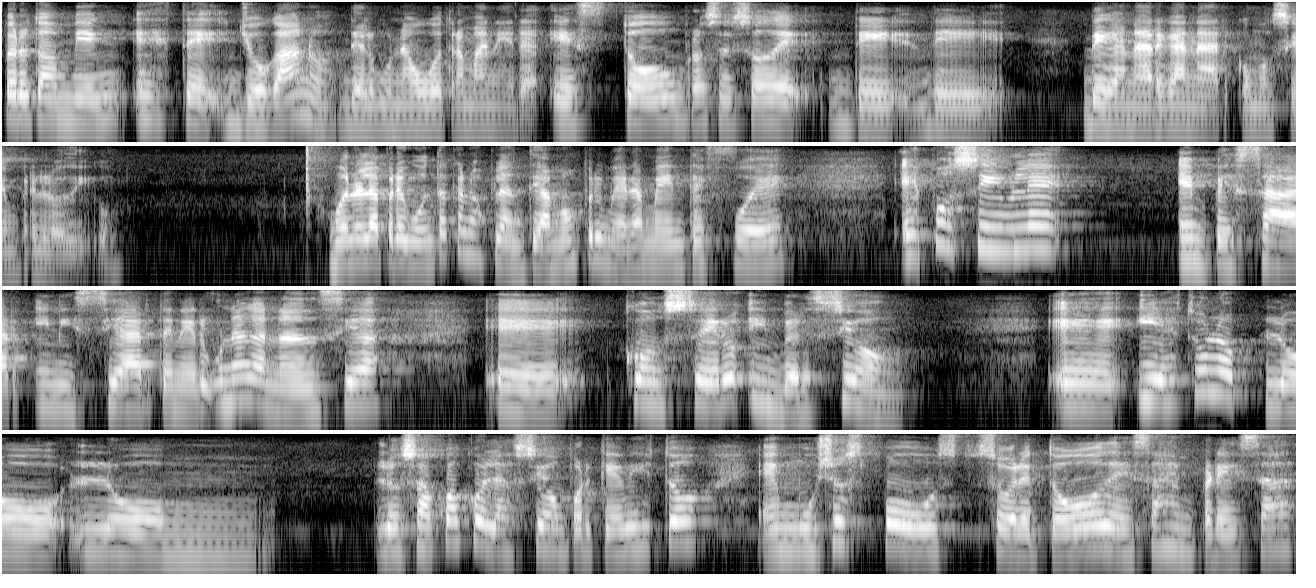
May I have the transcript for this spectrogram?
Pero también este, yo gano de alguna u otra manera. Es todo un proceso de, de ganar-ganar, como siempre lo digo. Bueno, la pregunta que nos planteamos primeramente fue, ¿Es posible empezar, iniciar, tener una ganancia eh, con cero inversión? Eh, y esto lo, lo, saco a colación porque he visto en muchos posts, sobre todo de esas empresas,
